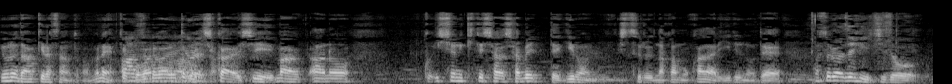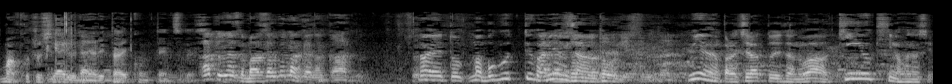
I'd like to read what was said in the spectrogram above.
米田明さんとかもね結構我々のところに近いしまああの一緒に来てしゃ喋って議論する仲もかなりいるので、まあ、それはぜひ一度、まあ、今年中にやりたいコンテンツです。あとなんか増田君なんかなんかある？あえっとまあ僕っていうか南さん。そういうの討議してみたいな南さんからちらっと出たのは金融危機の話。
